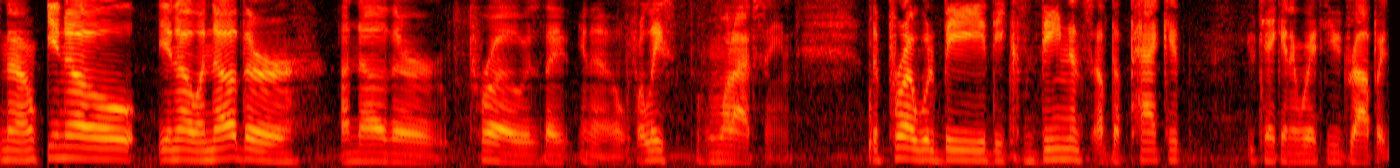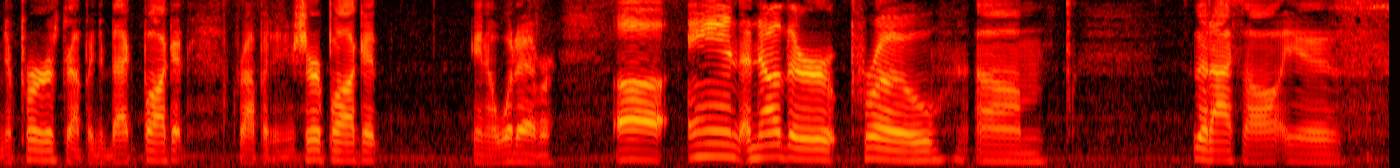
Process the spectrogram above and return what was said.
no. You know, you know another another pro is they, you know, for at least from what I've seen. The pro would be the convenience of the packet. You're taking it with you, drop it in your purse, drop it in your back pocket, drop it in your shirt pocket, you know, whatever. Uh, and another pro um, that I saw is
